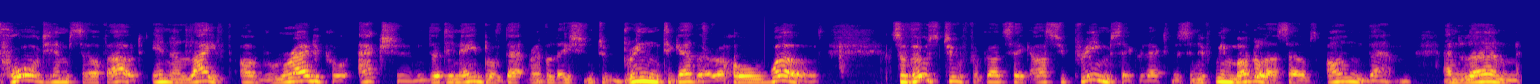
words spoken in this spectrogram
poured himself out in a life of radical action that enabled that revelation to bring together a whole world. So those two, for God's sake, are supreme sacred activists. And if we model ourselves on them and learn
